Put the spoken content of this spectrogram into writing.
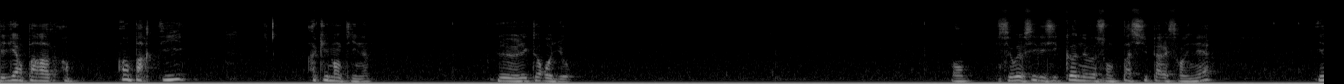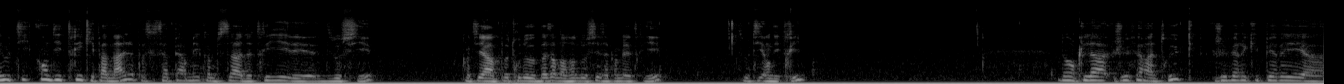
lié en, partie à Clémentine, le lecteur audio. Bon, c'est vrai aussi les icônes ne sont pas super extraordinaires. Il y a l'outil Anditri qui est pas mal parce que ça permet comme ça de trier les dossiers. Quand il y a un peu trop de bazar dans un dossier, ça permet de trier. L'outil en tri. Donc là, je vais faire un truc. Je vais récupérer euh,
